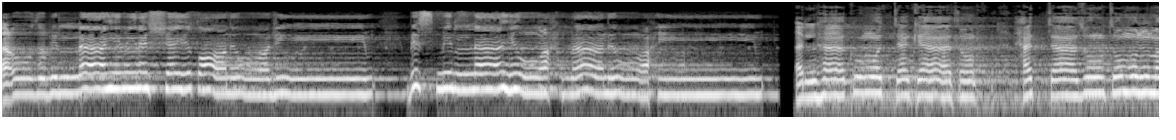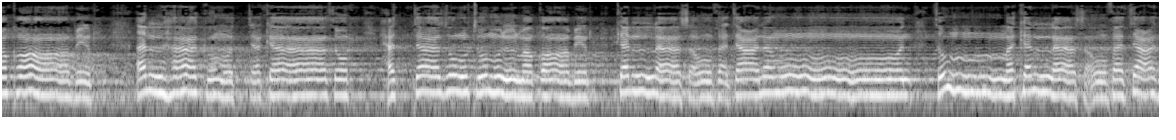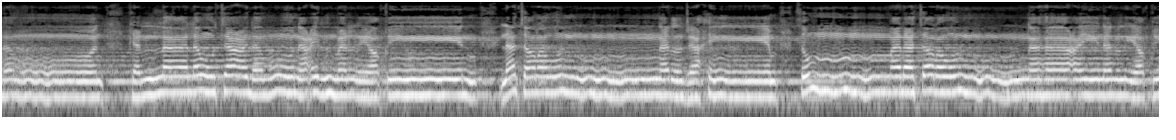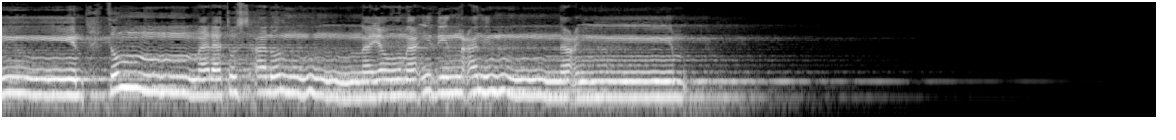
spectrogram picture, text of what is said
أعوذ بالله من الشيطان الرجيم. بسم الله الرحمن الرحيم. ألهاكم التكاثر حتى زرتم المقابر. ألهاكم التكاثر حتى زرتم المقابر. كلا سوف تعلمون. ثم كلا سوف تعلمون. كلا لو تعلمون علم اليقين لترون الجحيم ثم لترونها عين اليقين ثم لتسألن يومئذ عن النعيم.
